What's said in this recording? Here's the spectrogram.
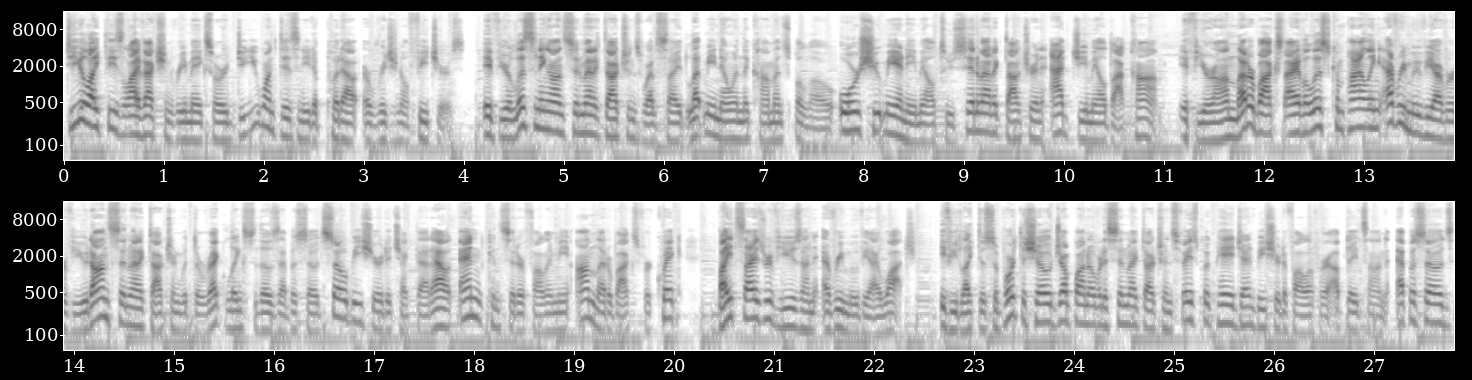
Do you like these live action remakes or do you want Disney to put out original features? If you're listening on Cinematic Doctrine's website, let me know in the comments below or shoot me an email to cinematicdoctrine at gmail.com. If you're on Letterboxd, I have a list compiling every movie I've reviewed on Cinematic Doctrine with direct links to those episodes, so be sure to check that out and consider following me on Letterboxd for quick, bite-sized reviews on every movie I watch. If you'd like to support the show, jump on over to Cinematic Doctrine's Facebook page and be sure to follow for updates on episodes,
